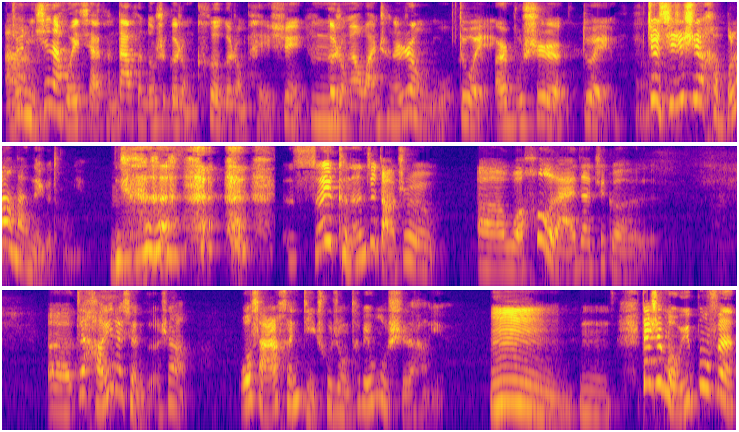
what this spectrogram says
啊就是你现在回忆起来，可能大部分都是各种课、各种培训、嗯各种要完成的任务，对而不是对，就其实是很不浪漫的一个童年。所以可能就导致呃，我后来的这个呃，在行业的选择上，我反而很抵触这种特别务实的行业。嗯嗯，但是某一部分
